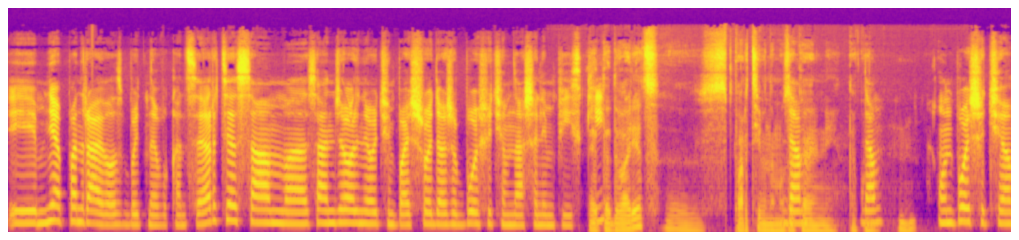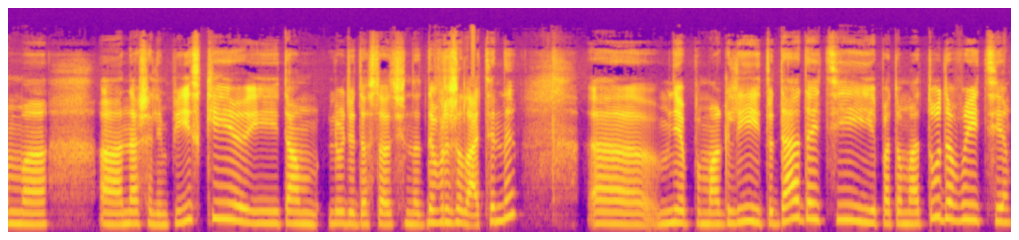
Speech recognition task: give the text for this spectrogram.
И мне понравилось быть на его концерте. Сам э, Сан-Джорни очень большой, даже больше, чем наш Олимпийский. Это дворец э, спортивно-музыкальный такой. Да. Он больше, чем э, наш Олимпийский, и там люди достаточно доброжелательны. Мне помогли и туда дойти, и потом оттуда выйти.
